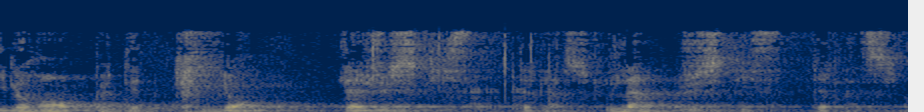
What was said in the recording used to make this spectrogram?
il rend peut-être criant l'injustice des relations.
